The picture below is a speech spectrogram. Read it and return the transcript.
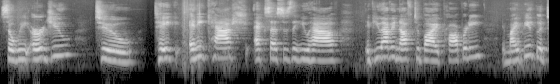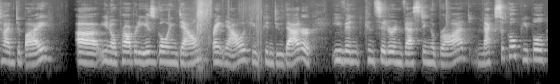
So we urge you to take any cash excesses that you have. If you have enough to buy property, it might be a good time to buy. Uh, you know, property is going down right now if you can do that, or even consider investing abroad. Mexico, people,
